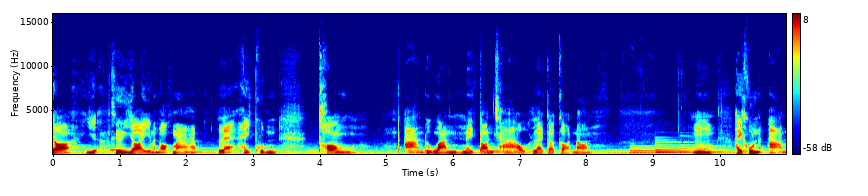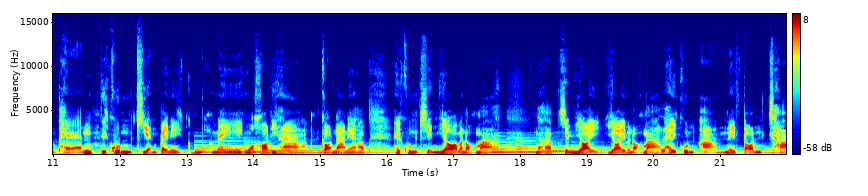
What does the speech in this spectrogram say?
ย่อคือย่อยมันออกมาครับ และให้คุณท่องอ่านทุกวันในตอนเช้าและก็ก่อนนอน อืมให้คุณอ่านแผนที่คุณเขียนไปในในหัวข้อที่ 5 ก่อนหน้านี้ครับ ให้คุณเขียนย่อมันออกมานะครับ เขียนย่อยย่อยมันออกมา และให้คุณอ่านในตอนเช้า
